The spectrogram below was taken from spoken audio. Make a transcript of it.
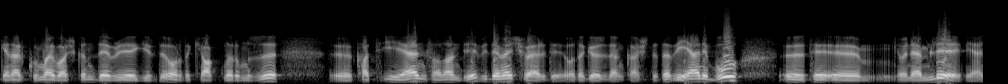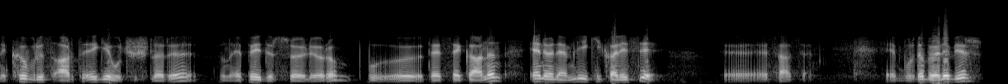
Genelkurmay Başkanı devreye girdi oradaki haklarımızı e, katiyen falan diye bir demeç verdi. O da gözden kaçtı tabii. Yani bu e, te, e, önemli. Yani Kıbrıs artı Ege uçuşları bunu epeydir söylüyorum. Bu e, TSK'nın en önemli iki kalesi e, esasen. E, burada böyle bir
